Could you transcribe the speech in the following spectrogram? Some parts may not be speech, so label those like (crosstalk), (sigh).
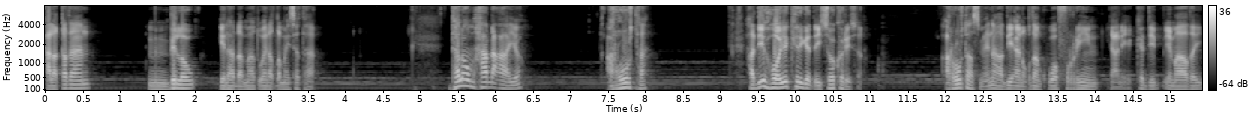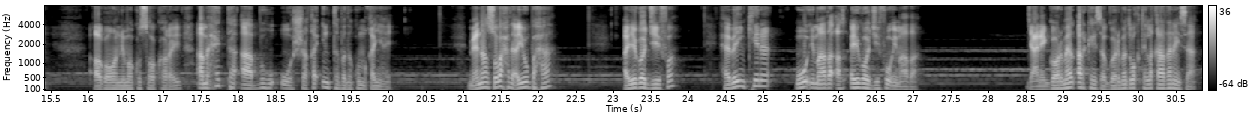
xalaqadan min bilow ilaa dhammaad waa inaad dhammaysataa talow maxaa dhacayo carruurta haddii hooyo keligeed ay soo korayso caruurtaas micnaha haddii ay noqdaan kuwa furiin yani kadib imaaday agoonnimo ku soo koray ama xitaa aabbuhu uu shaqo inta badan ku maqan yahay micnaha subaxda ayuu baxaa ayagoo jiifo habeenkiina wuu imaadaa ayagoo jiifo u imaadaa yani goormeed arkaysa goormeed waqti la qaadanaysaa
